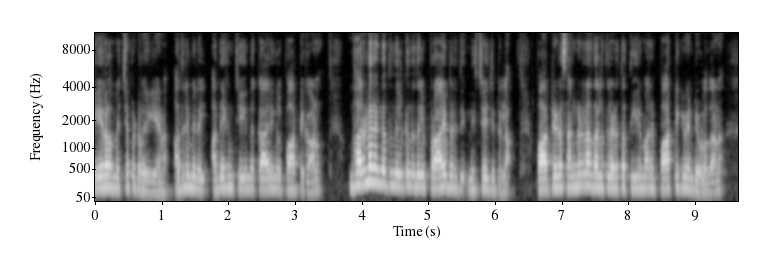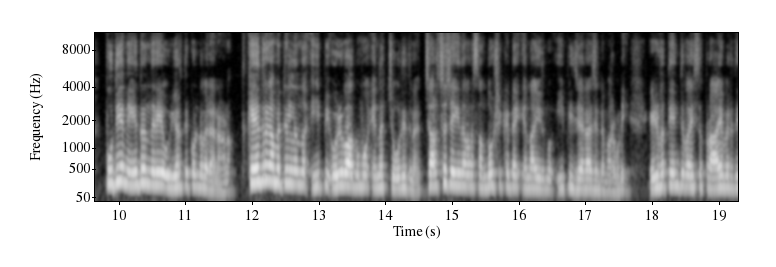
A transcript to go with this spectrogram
കേരളം മെച്ചപ്പെട്ടു വരികയാണ്. അതിനു പിന്നിൽ അദ്ദേഹം ചെയ്യുന്ന കാര്യങ്ങൾ പാർട്ടി കാണും. ഭരണരംഗത്ത് നിൽക്കുന്നതിൽ പ്രായപരിധി നിശ്ചയിച്ചിട്ടില്ല. പാർട്ടിയുടെ സംഘടനാ തലത്തിലെടുത്ത തീരുമാനം പാർട്ടിക്ക് വേണ്ടിയുള്ളതാണ്. പുതിയ നേതൃനിരയെ ഉയർത്തിക്കൊണ്ടുവരാനാണ്. കേന്ദ്ര കമ്മിറ്റിയിൽ നിന്ന് ഇ പി ഒഴിവാകുമോ എന്ന ചോദ്യത്തിന് ചർച്ച ചെയ്യുന്നവർ സന്തോഷിക്കട്ടെ എന്നായിരുന്നു ഇ പി ജയരാജന്റെ മറുപടി. എഴുപത്തിയഞ്ച് വയസ്സ് പ്രായപരിധി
